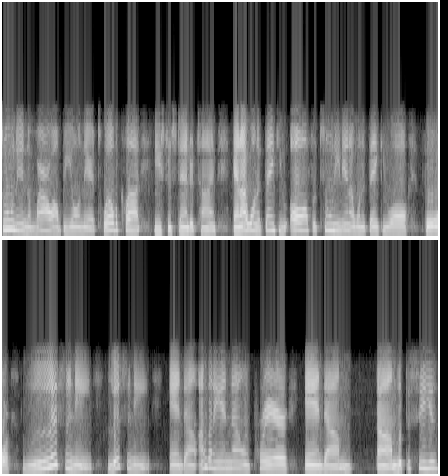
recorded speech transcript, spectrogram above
tune in tomorrow. I'll be on there at 12 o'clock Eastern Standard Time. And I want to thank you all for tuning in. I want to thank you all for listening. Listening. And uh, I'm going to end now in prayer. And um, um, look to see you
